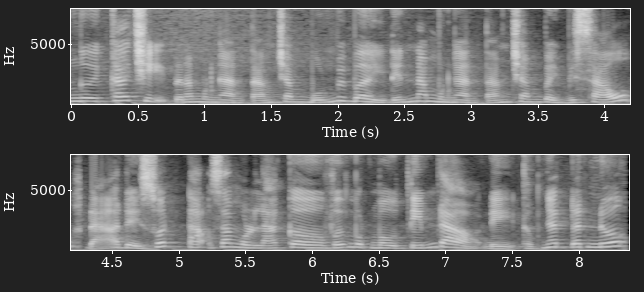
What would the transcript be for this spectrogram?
người cai trị từ năm 1847 đến năm 1876 đã đề xuất tạo ra một lá cờ với một màu tím đỏ để thống nhất đất nước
